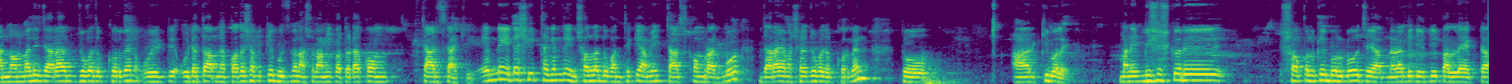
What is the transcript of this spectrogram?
আর নর্মালি যারা যোগাযোগ করবেন, ওইটা ওইটা তো আপনার কথা সাপেক্ষে বুঝবেন আসলে আমি কতটা কম চার্জ রাখি। এমনি এটা শিট থাকে কিন্তু ইনশাল্লাহ দোকান থেকে আমি চার্জ কম রাখব, যারাই আমার সাথে যোগাযোগ করবেন। তো আর কি বলে? মানে বিশেষ করে সকলকে বলব যে আপনারা ভিডিওটি পারলে একটা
